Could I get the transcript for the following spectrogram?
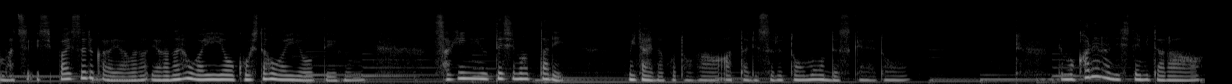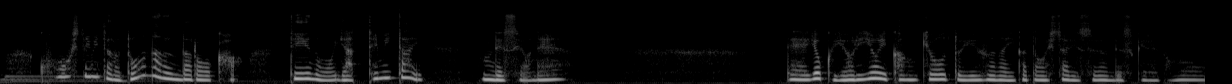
う、ま、失敗するからやらやらない方がいいよこうした方がいいよっていう風に先に言ってしまったりみたいなことがあったりすると思うんですけれど。でも彼らにしてみたらこうしてみたらどうなるんだろうかっていうのをやってみたいんですよね。でよくより良い環境というふうな言い方をしたりするんですけれども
